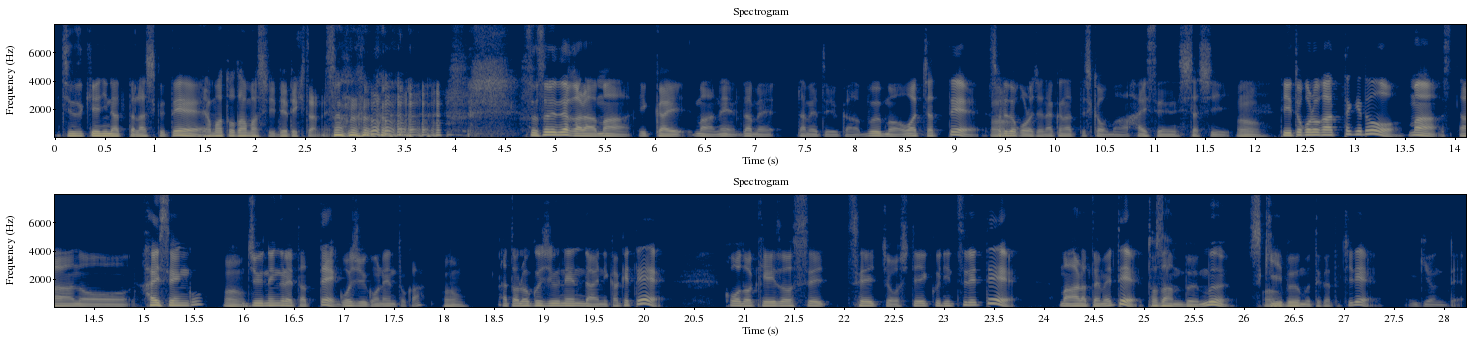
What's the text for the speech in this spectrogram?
位置づけになったらしくて。大和魂出てきたね そうそれだからまあ一回まあねダメダメというかブームは終わっちゃってうんそれどころじゃなくなってしかもまあ敗戦したし、うん。っていうところがあったけどまああの敗戦後うん。10年ぐらい経って55年とかうん。あと60年代にかけて高度経済成成長していくにつれてまあ改めて登山ブームスキーブームって形でギュンって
